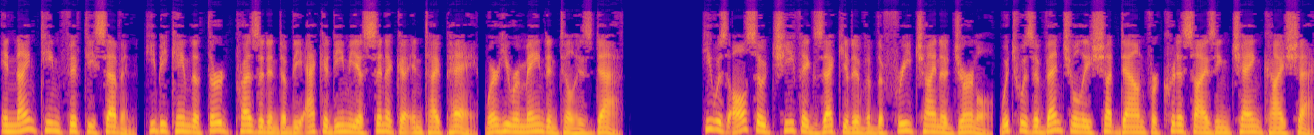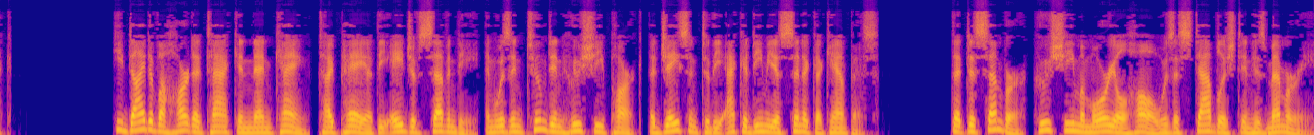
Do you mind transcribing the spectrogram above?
In 1957, he became the third president of the Academia Sinica in Taipei, where he remained until his death. He was also chief executive of the Free China Journal, which was eventually shut down for criticizing Chiang Kai-shek. He died of a heart attack in Nankang, Taipei at the age of 70, and was entombed in Hu Shi Park, adjacent to the Academia Sinica campus. That December, Hu Shi Memorial Hall was established in his memory.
